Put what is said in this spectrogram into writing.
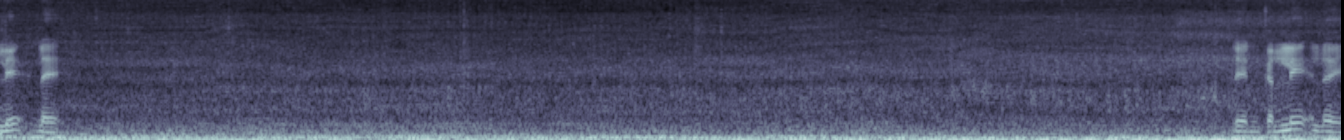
เละเลย เล่นกันเละเลย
